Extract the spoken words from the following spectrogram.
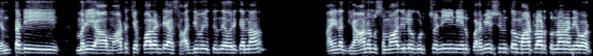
ఎంతటి మరి ఆ మాట చెప్పాలంటే ఆ సాధ్యమవుతుంది ఎవరికైనా ఆయన ధ్యానం సమాధిలో కూర్చొని నేను పరమేశ్వరునితో మాట్లాడుతున్నాను అనేవాడు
